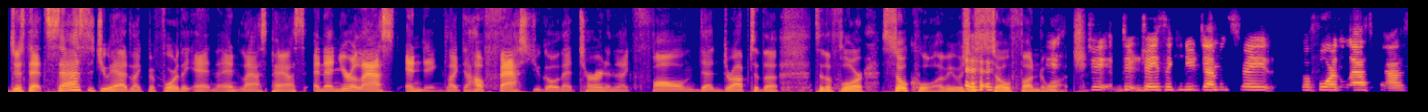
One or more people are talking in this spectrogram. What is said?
just that sass that you had like before the end, end last pass and then your last ending like how fast you go that turn and like fall and dead drop to the to the floor. So cool. I mean it was just so fun to Hey, watch. J- D- Jason, can you demonstrate before the last pass?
